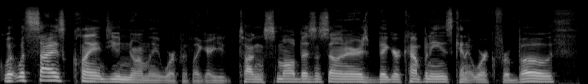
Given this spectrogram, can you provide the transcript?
what, what size client do you normally work with? Like, are you talking small business owners, bigger companies? Can it work for both?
